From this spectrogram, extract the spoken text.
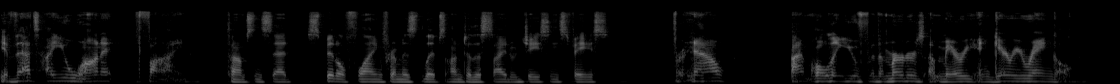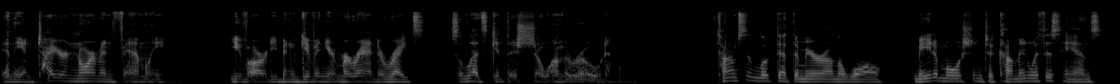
If that's how you want it, fine, Thompson said, spittle flying from his lips onto the side of Jason's face. For now, I'm holding you for the murders of Mary and Gary Rangel and the entire Norman family. You've already been given your Miranda rights, so let's get this show on the road. Thompson looked at the mirror on the wall, made a motion to come in with his hands,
